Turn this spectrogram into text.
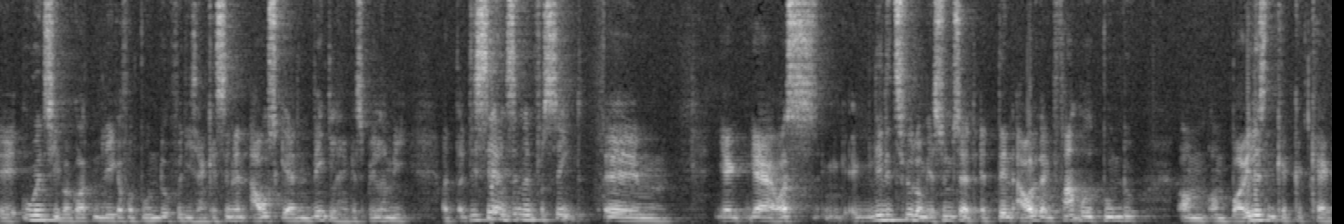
Øh, uanset hvor godt den ligger fra Bundo, fordi han kan simpelthen afskære den vinkel, han kan spille ham i. Og, og det ser han simpelthen for sent. Øh, jeg, jeg er også lidt i tvivl om, jeg synes, at, at den aflevering frem mod Bundo, om, om Bøjlesen kan, kan, kan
